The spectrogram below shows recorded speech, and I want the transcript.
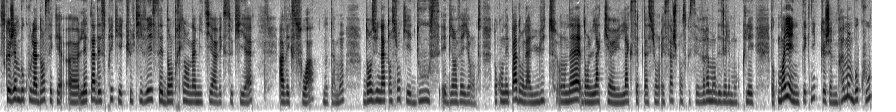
Ce que j'aime beaucoup là-dedans, c'est que l'état d'esprit qui est cultivé, c'est d'entrer en amitié avec ce qui est avec soi notamment, dans une attention qui est douce et bienveillante. Donc on n'est pas dans la lutte, on est dans l'accueil, l'acceptation. Et ça, je pense que c'est vraiment des éléments clés. Donc moi, il y a une technique que j'aime vraiment beaucoup.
